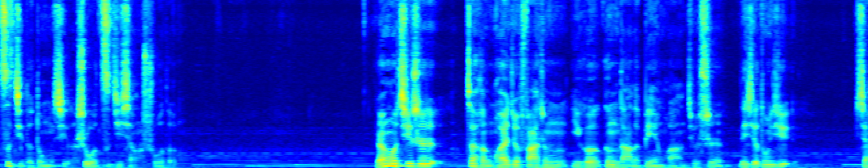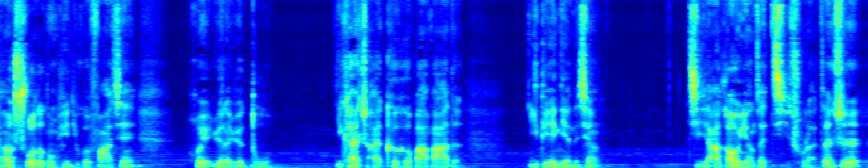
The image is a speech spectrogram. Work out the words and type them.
自己的东西了，是我自己想说的。然后，其实，在很快就发生一个更大的变化，就是那些东西想要说的东西，你会发现会越来越多。一开始还磕磕巴巴的，一点一点的像挤牙膏一样在挤出来，但是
